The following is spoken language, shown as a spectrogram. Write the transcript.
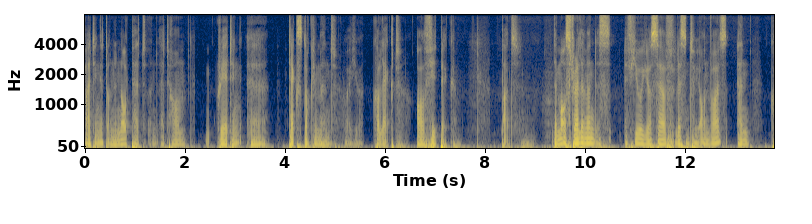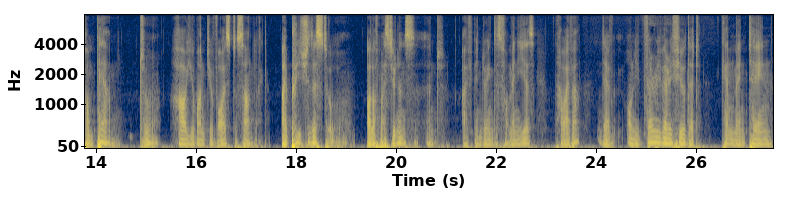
writing it on a notepad and at home, creating a text document where you collect all feedback. But the most relevant is if you yourself listen to your own voice and compare to how you want your voice to sound like. I preach this to all of my students, and I've been doing this for many years. However, there are only very, very few that can maintain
